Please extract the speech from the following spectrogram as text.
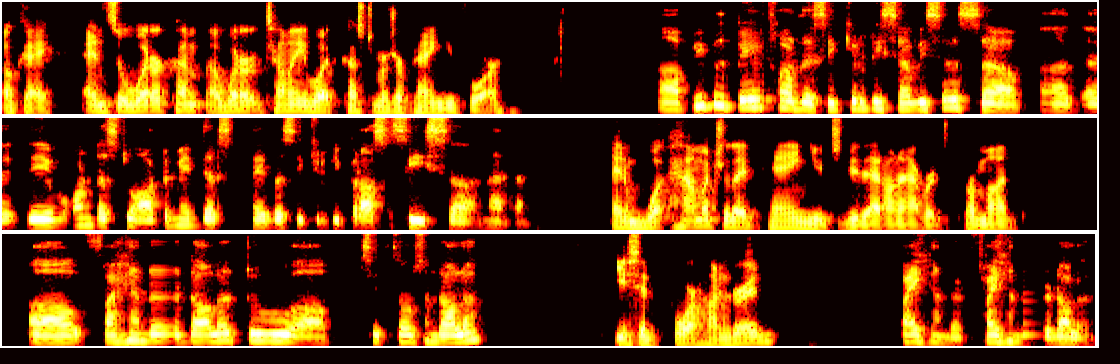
Okay. And so what are com- uh, what are tell me what customers are paying you for? Uh, people pay for the security services. Uh, uh, they want us to automate their cyber security processes, uh, Nathan. And what? How much are they paying you to do that on average per month? Uh, five hundred dollar to uh, six thousand dollar. You said four hundred. Five hundred. Five hundred dollar.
